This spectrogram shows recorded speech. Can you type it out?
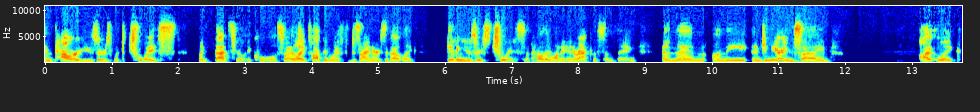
empower users with choice? Like that's really cool. So I like talking with designers about like giving users choice of how they want to interact with something and then on the engineering side, I like,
